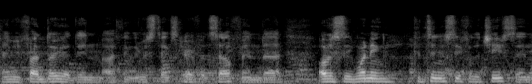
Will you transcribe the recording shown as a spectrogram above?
having fun doing it, then I think the rest takes care of itself. And uh, obviously, winning continuously for the Chiefs and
